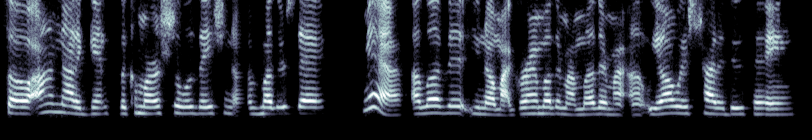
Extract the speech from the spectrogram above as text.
So I'm not against the commercialization of Mother's Day. Yeah, I love it. You know, my grandmother, my mother, my aunt, we always try to do things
